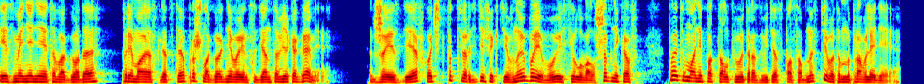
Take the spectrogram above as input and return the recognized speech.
Изменение этого года – прямое следствие прошлогоднего инцидента в Якогаме. JSDF хочет подтвердить эффективную боевую силу волшебников, поэтому они подталкивают развитие способностей в этом направлении.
